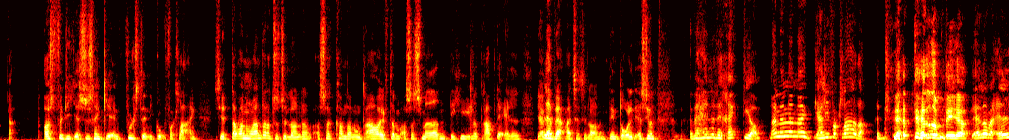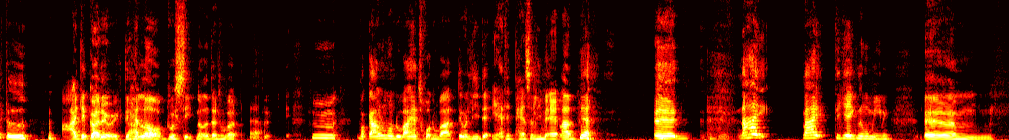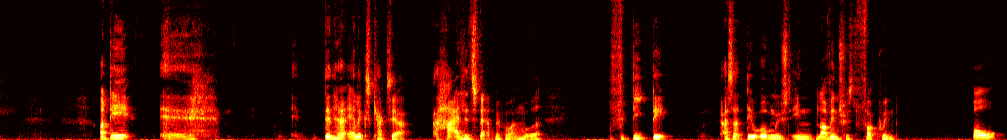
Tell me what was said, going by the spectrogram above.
Også fordi jeg synes, han giver en fuldstændig god forklaring. Siger, at der var nogle andre, der tog til London, og så kom der nogle drager efter dem, og så smadrede den det hele og dræbte alle. Ja. Lad være med at tage til London. Det er en dårlig idé. Og siger hun, hvad handler det rigtigt om? Nej, nej, nej, nej. Jeg har lige forklaret dig. At Ja, det handler om det her. det handler om, at alle døde. Nej, det gør det jo ikke. Det handler om, du har set noget, da du var... Ja. Hmm, hvor gammel må du var? Jeg tror, du var... Det var lige der. Ja, det passer lige med alderen. Ja. Øh, nej, nej, det giver ikke nogen mening. Øh, og det... Øh, den her Alex-karakter har jeg lidt svært med på mange måder. Fordi det... Altså, det er jo åbenlyst en love interest for Quinn. Og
